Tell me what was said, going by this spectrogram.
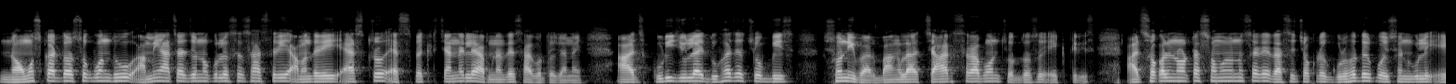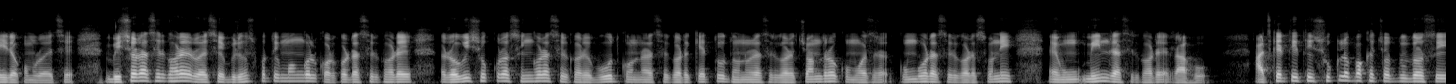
নমস্কার দর্শক বন্ধু, আমি আচার্য নকুলেশ্বর শাস্ত্রী, আমাদের এই অ্যাস্ট্রো অ্যাসপেক্ট চ্যানেলে আপনাদের স্বাগত জানাই। আজ কুড়ি জুলাই দু হাজার চব্বিশ, শনিবার, বাংলা চার শ্রাবণ চোদ্দোশো একত্রিশ। আজ সকাল নটার সময় অনুসারে রাশিচক্র গ্রহদের পজিশনগুলি এই রকম রয়েছে। বিশ্ব রাশির ঘরে রয়েছে বৃহস্পতি, মঙ্গল, কর্কট রাশির ঘরে রবি, শুক্র, সিংহ রাশির ঘরে বুধ, কন্যা রাশির ঘরে কেতু, ধনু রাশির ঘরে চন্দ্র কুম্ভ কুম্ভ রাশির ঘরে শনি এবং মীন রাশির ঘরে রাহু। আজকের তিথি শুক্লপক্ষে চতুর্দশী,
